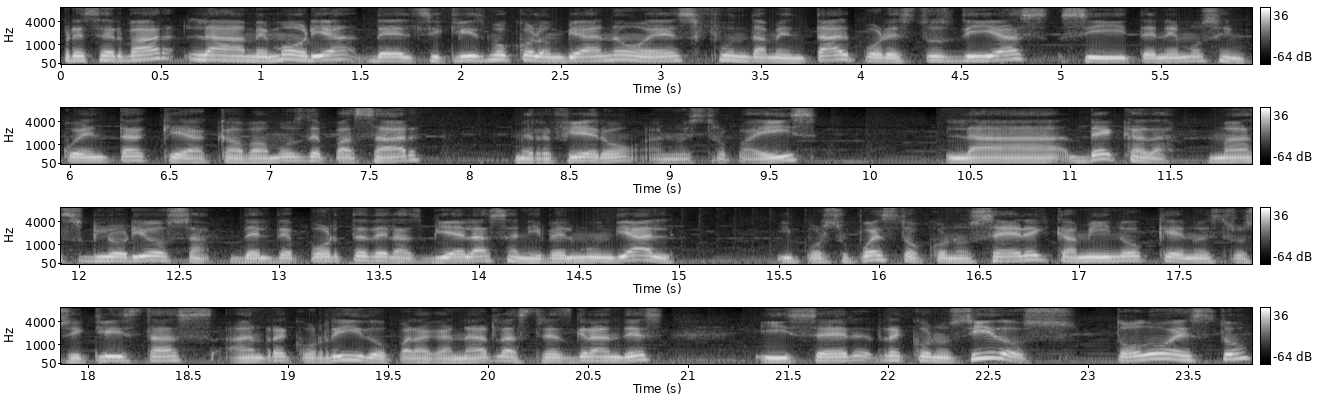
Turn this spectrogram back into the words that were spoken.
Preservar la memoria del ciclismo colombiano es fundamental por estos días si tenemos en cuenta que acabamos de pasar, me refiero a nuestro país, la década más gloriosa del deporte de las bielas a nivel mundial y por supuesto conocer el camino que nuestros ciclistas han recorrido para ganar las tres grandes y ser reconocidos. Todo esto,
